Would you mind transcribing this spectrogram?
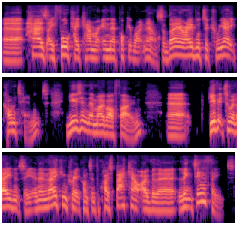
uh, has a 4K camera in their pocket right now. So they are able to create content using their mobile phone, uh, give it to an agency, and then they can create content to post back out over their LinkedIn feeds.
